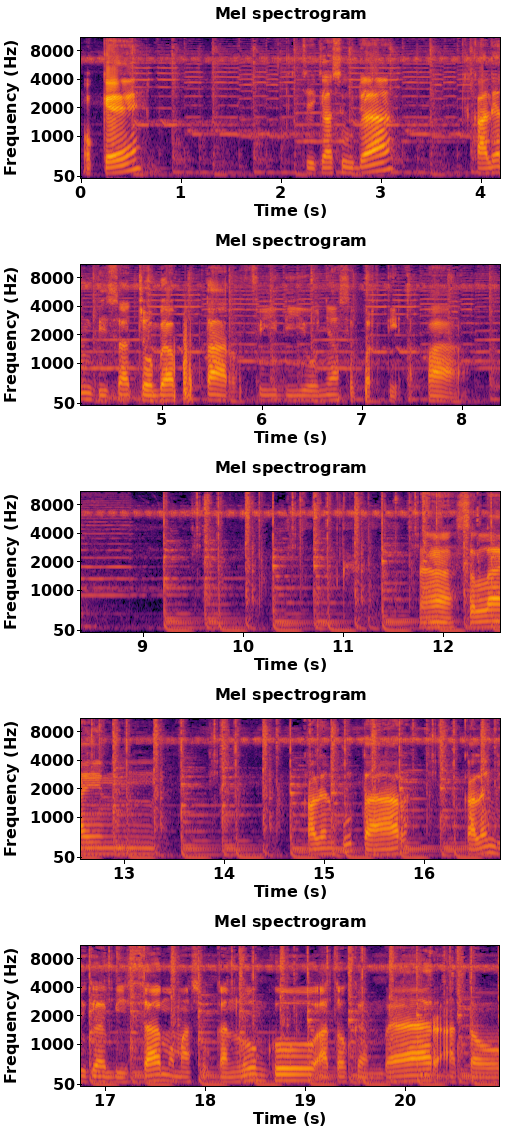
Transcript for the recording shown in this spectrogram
Oke. Jika sudah kalian bisa coba putar videonya seperti apa. Nah selain kalian putar kalian juga bisa memasukkan logo atau gambar atau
